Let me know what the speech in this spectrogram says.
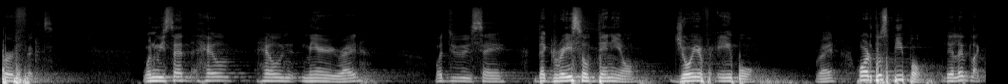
perfect. When we said Hail, Hail Mary, right? What do we say? The grace of Daniel, joy of Abel, right? Who are those people? They lived like,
